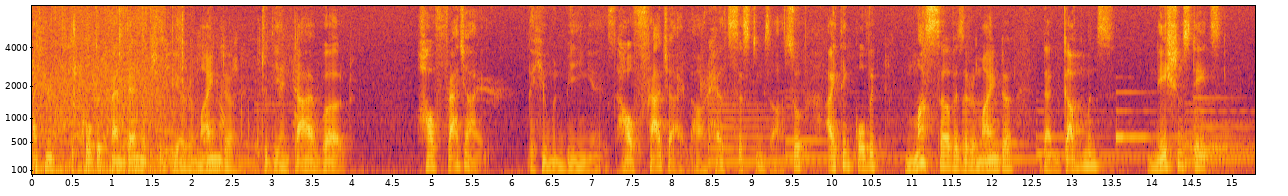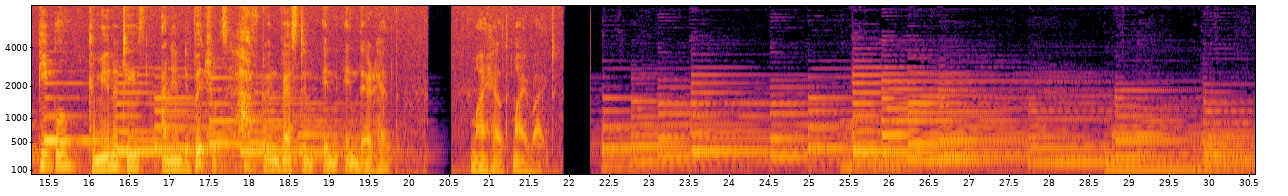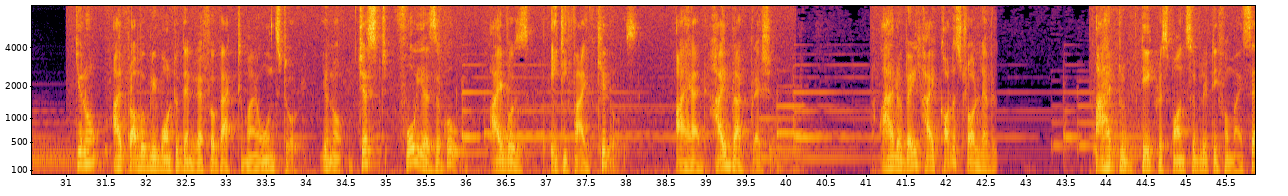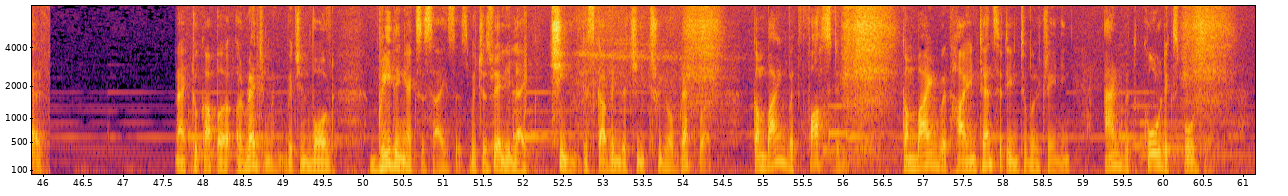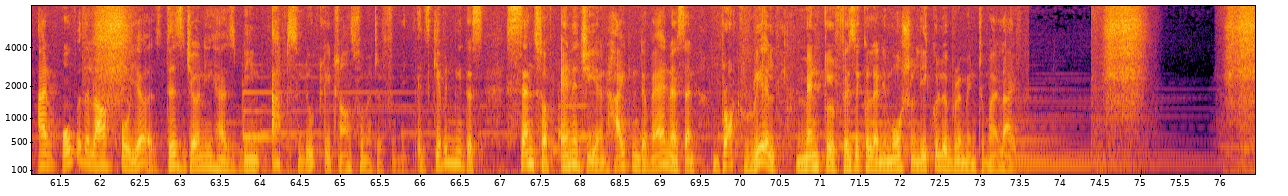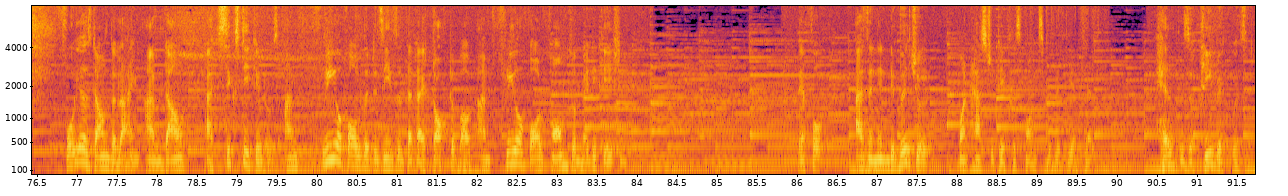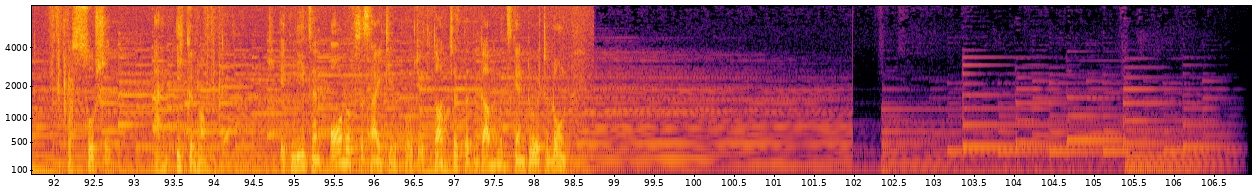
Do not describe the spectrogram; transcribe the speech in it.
I think the COVID pandemic should be a reminder to the entire world how fragile the human being is, how fragile our health systems are. So I think COVID must serve as a reminder that governments, nation states, people, communities, and individuals have to invest in, in, in their health. My health, my right. You know, I probably want to then refer back to my own story. You know, just four years ago, I was 85 kilos. I had high blood pressure. I had a very high cholesterol level. I had to take responsibility for myself. And I took up a, a regimen which involved breathing exercises, which is really like chi, discovering the chi through your breath work, combined with fasting, combined with high intensity interval training, and with cold exposure. And over the last four years, this journey has been absolutely transformative for me. It's given me this sense of energy and heightened awareness and brought real mental, physical, and emotional equilibrium into my life. Four years down the line, I'm down at 60 kilos. I'm free of all the diseases that I talked about. I'm free of all forms of medication. Therefore, as an individual, one has to take responsibility of health health is a prerequisite for social and economic development. It needs an all of society approach. It's not just that the governments can do it alone,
